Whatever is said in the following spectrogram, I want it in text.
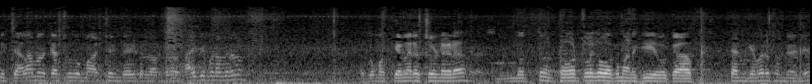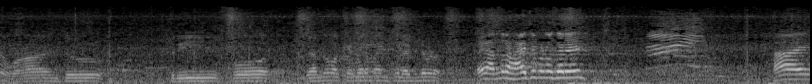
మీకు చాలా మంది కష్టం మా అసిస్టెంట్ డైరెక్టర్ అంటారు. హాయ్ చెప్పండి అందరూ. ఒక మా కెమెరాస్ చూడండి ఇక్కడ మొత్తం టోటల్గా ఒక మనకి ఒక టెన్ కెమెరాస్ ఉంటాయండి. One two three four. ఇదంతా మా కెమెరా మ్యాన్ ఏ అందరూ హాయ్ చెప్పండి సరే హాయ్.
